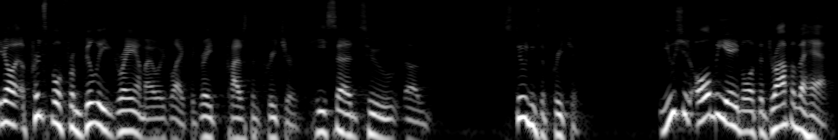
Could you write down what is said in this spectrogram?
You know, a principle from Billy Graham I always liked, the great Protestant preacher. He said to uh, students of preaching, You should all be able, at the drop of a hat,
